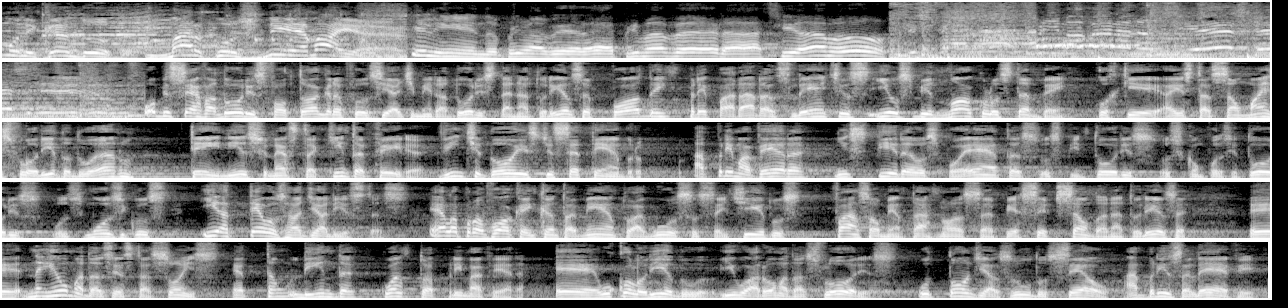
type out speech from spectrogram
Comunicando, Marcos Niemeyer. Que lindo, primavera é primavera, te amo. Primavera não se esqueceu. Observadores, fotógrafos e admiradores da natureza podem preparar as lentes e os binóculos também, porque a estação mais florida do ano tem início nesta quinta-feira, 22 de setembro. A primavera inspira os poetas, os pintores, os compositores, os músicos e até os radialistas. Ela provoca encantamento, aguça os sentidos, faz aumentar nossa percepção da natureza. É, nenhuma das estações é tão linda quanto a primavera. É o colorido e o aroma das flores, o tom de azul do céu, a brisa leve,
